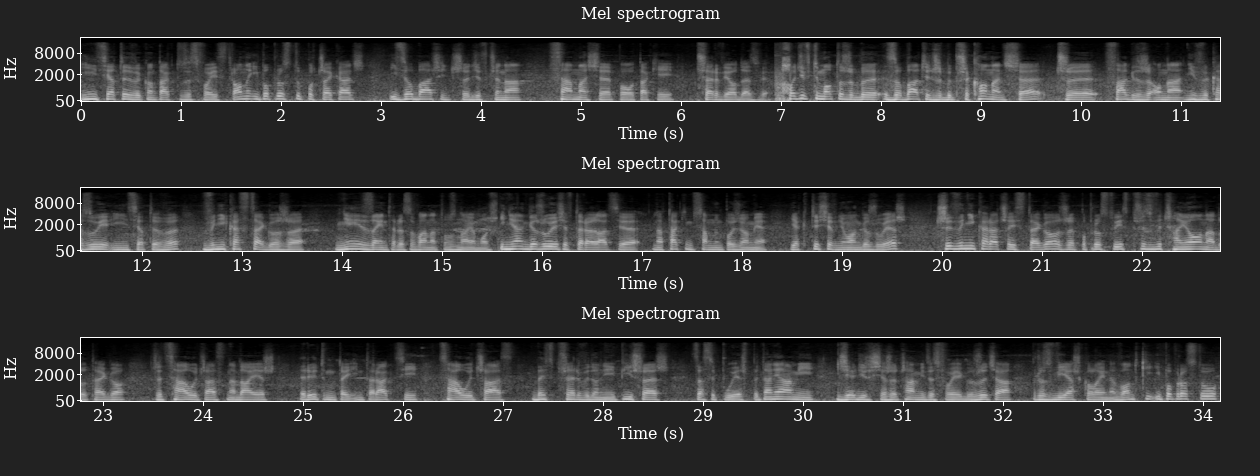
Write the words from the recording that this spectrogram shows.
inicjatywy kontaktu ze swojej strony i po prostu poczekać i zobaczyć, czy dziewczyna sama się po takiej przerwie odezwie. Chodzi w tym o to, żeby zobaczyć, żeby przekonać się, czy fakt, że ona nie wykazuje inicjatywy, wynika z tego, że nie jest zainteresowana tą znajomością i nie angażuje się w te relacje na takim samym poziomie, jak ty się w nią angażujesz, czy wynika raczej z tego, że po prostu jest przyzwyczajona do tego, że cały czas nadajesz rytm tej interakcji, cały czas bez przerwy do niej piszesz, zasypujesz pytaniami, dzielisz się rzeczami ze swojego życia, rozwijasz kolejne wątki i po prostu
